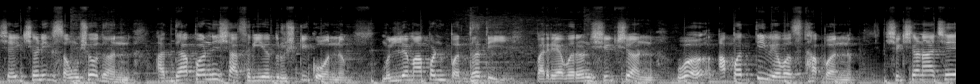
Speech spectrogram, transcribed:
शैक्षणिक संशोधन अध्यापन शास्त्रीय दृष्टिकोन मूल्यमापन पद्धती पर्यावरण शिक्षण व आपत्ती व्यवस्थापन शिक्षणाचे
